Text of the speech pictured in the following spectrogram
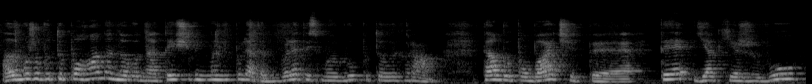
Але може бути погана новина, те, що він маніпулятор. Добавляйтесь в мою групу Телеграм. Там ви побачите те, як я живу.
